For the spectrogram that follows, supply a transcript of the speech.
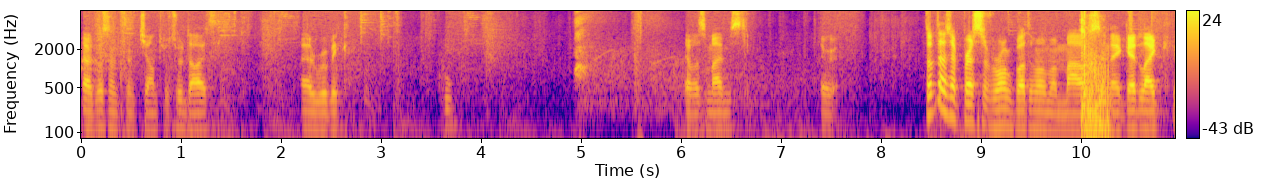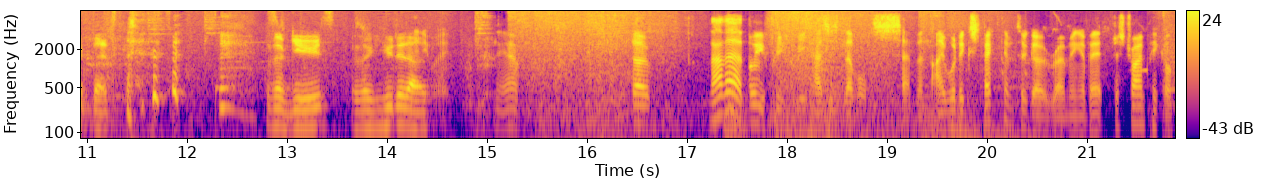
No, it wasn't Enchantress who died. Uh, Rubik. Ooh. That was my mistake. There we go. Sometimes I press the wrong button on my mouse and I get like that. so good. So good it out. Anyway, yeah. So now that W33 has his level seven, I would expect him to go roaming a bit. Just try and pick off,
